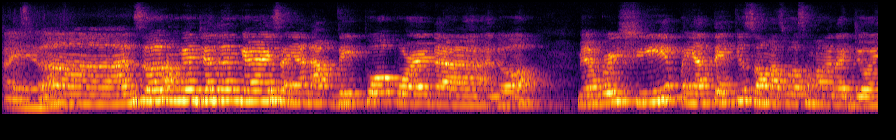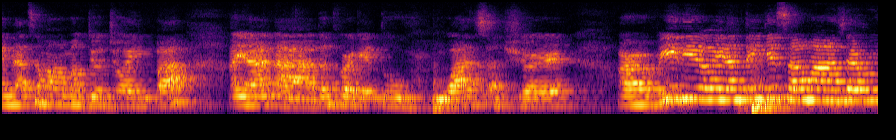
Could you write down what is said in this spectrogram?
Ayan. So, hanggang dyan lang guys. Ayan, update po for the, ano, membership. Ayan, thank you so much po sa mga nag-join at sa mga magjo-join pa. Ayan, ah, don't forget to watch and share our video. Ayan, thank you so much everyone.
